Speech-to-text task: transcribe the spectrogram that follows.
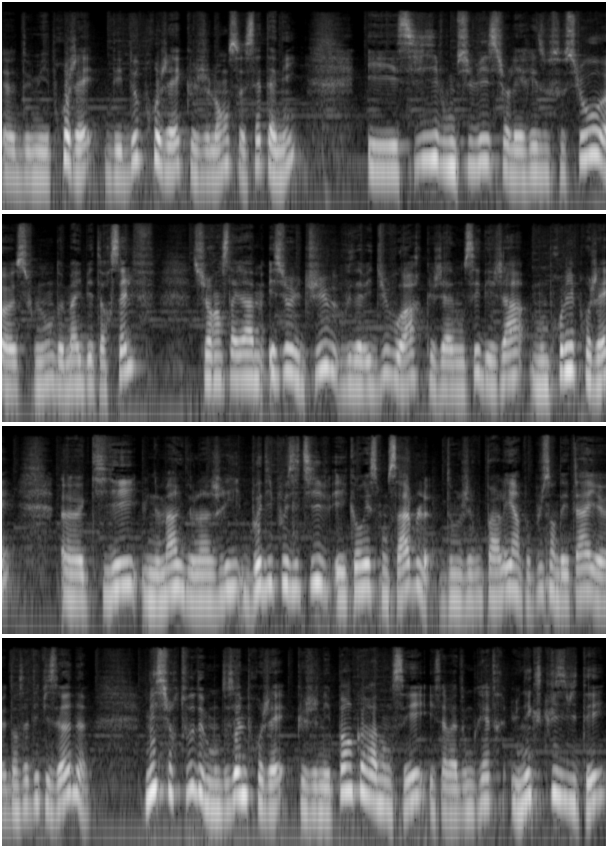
euh, de mes projets, des deux projets que je lance cette année. Et si vous me suivez sur les réseaux sociaux euh, sous le nom de My Better Self, sur Instagram et sur YouTube, vous avez dû voir que j'ai annoncé déjà mon premier projet, qui est une marque de lingerie body positive et éco-responsable, dont je vais vous parler un peu plus en détail dans cet épisode mais surtout de mon deuxième projet que je n'ai pas encore annoncé et ça va donc être une exclusivité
